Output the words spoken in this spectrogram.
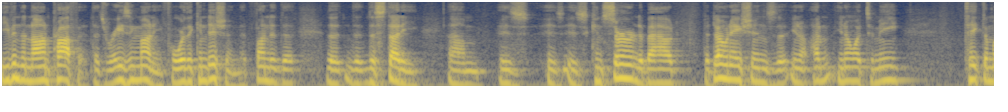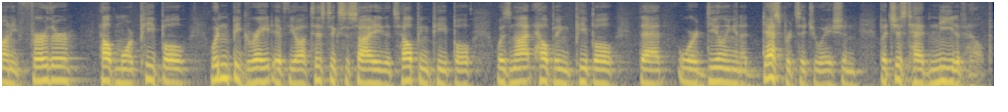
even the nonprofit that's raising money for the condition that funded the, the, the, the study um, is, is, is concerned about the donations. The, you, know, I, you know what, to me, take the money further, help more people. Wouldn't be great if the Autistic Society that's helping people was not helping people that were dealing in a desperate situation, but just had need of help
